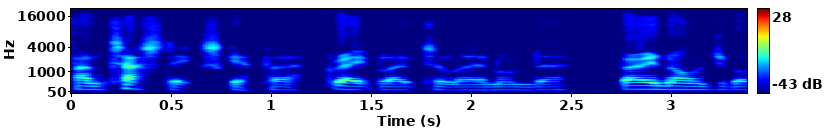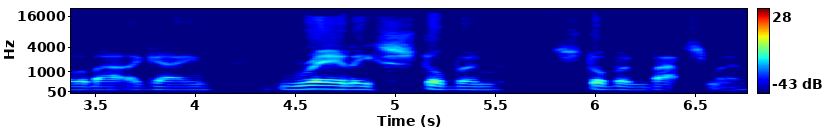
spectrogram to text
fantastic skipper, great bloke to learn under, very knowledgeable about the game, really stubborn, stubborn batsman.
